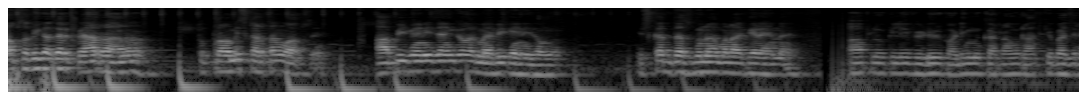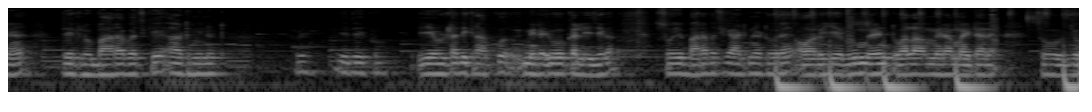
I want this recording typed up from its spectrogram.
आप सभी का अगर प्यार रहा ना तो प्रॉमिस करता हूँ आपसे, आप भी कहीं नहीं जाएँगे और मैं भी कहीं नहीं जाऊँगा। इसका दस गुना बना के रहना है। आप लोगों के लिए वीडियो रिकॉर्डिंग में कर रहा हूँ, रात के बज रहे हैं। देख लो, बारह बज के आठ मिनट। ये देखो। ये उल्टा दिख रहा है आपको, मेरे वो कर लीजिएगा। सो ये बारह बज के आठ मिनट हो रहे हैं और ये रूम रेंट वाला मेरा मैटर है। सो जो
